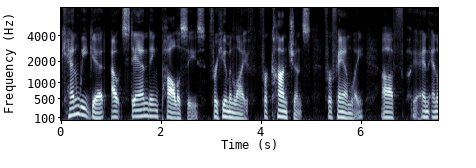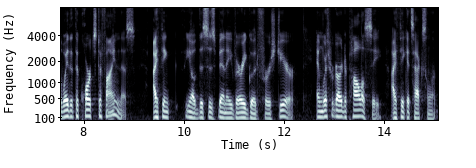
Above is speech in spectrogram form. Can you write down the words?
can we get outstanding policies for human life, for conscience, for family, uh, f- and and the way that the courts define this, I think you know this has been a very good first year. And with regard to policy, I think it's excellent.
